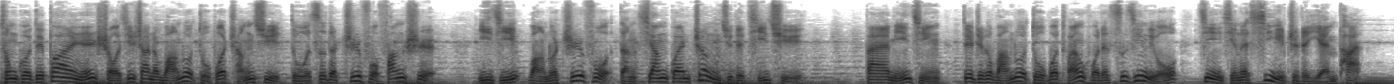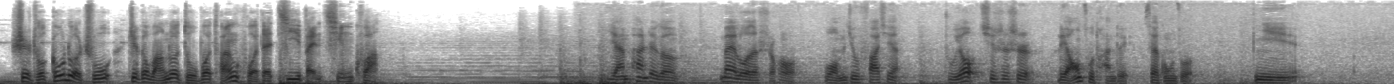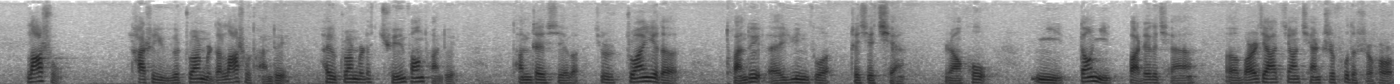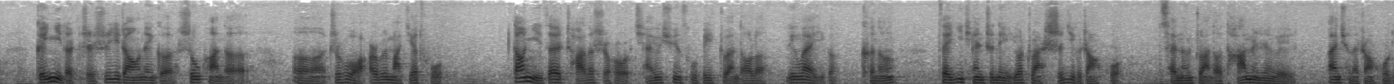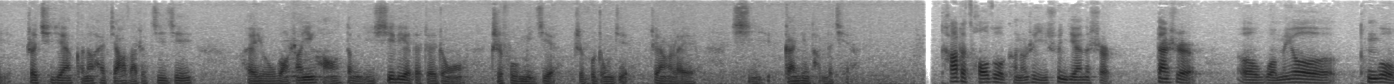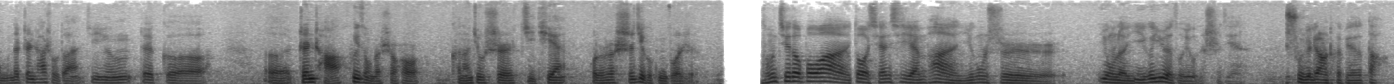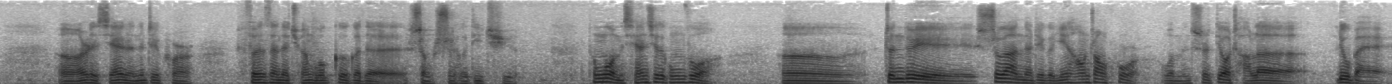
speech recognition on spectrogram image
通过对报案人手机上的网络赌博程序赌资的支付方式，以及网络支付等相关证据的提取，办案民警对这个网络赌博团伙的资金流进行了细致的研判，试图勾勒出这个网络赌博团伙的基本情况。研判这个脉络的时候，我们就发现，主要其实是两组团队在工作，你拉手。他是有一个专门的拉手团队，还有专门的群方团队，他们这些个就是专业的团队来运作这些钱。然后你当你把这个钱，呃，玩家将钱支付的时候，给你的只是一张那个收款的呃支付宝二维码截图。当你在查的时候，钱又迅速被转到了另外一个，可能在一天之内要转十几个账户，才能转到他们认为安全的账户里。这期间可能还夹杂着基金。还有网上银行等一系列的这种支付媒介、支付中介，这样来洗干净他们的钱。他的操作可能是一瞬间的事儿，但是，呃，我们要通过我们的侦查手段进行这个呃，侦查汇总的时候，可能就是几天或者说十几个工作日。从接到报案到前期研判，一共是用了一个月左右的时间，数据量特别的大，呃，而且嫌疑人的这块儿分散在全国各个的省市和地区。通过我们前期的工作，呃，针对涉案的这个银行账户，我们是调查了六百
